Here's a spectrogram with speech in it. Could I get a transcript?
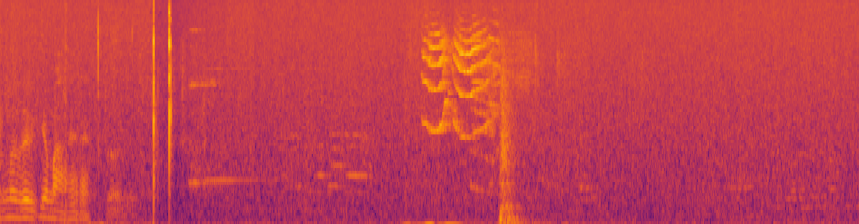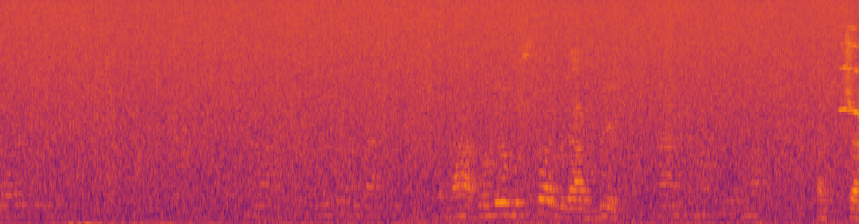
আপনাদেরকে মাথায় রাখতে হবে। আচ্ছা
